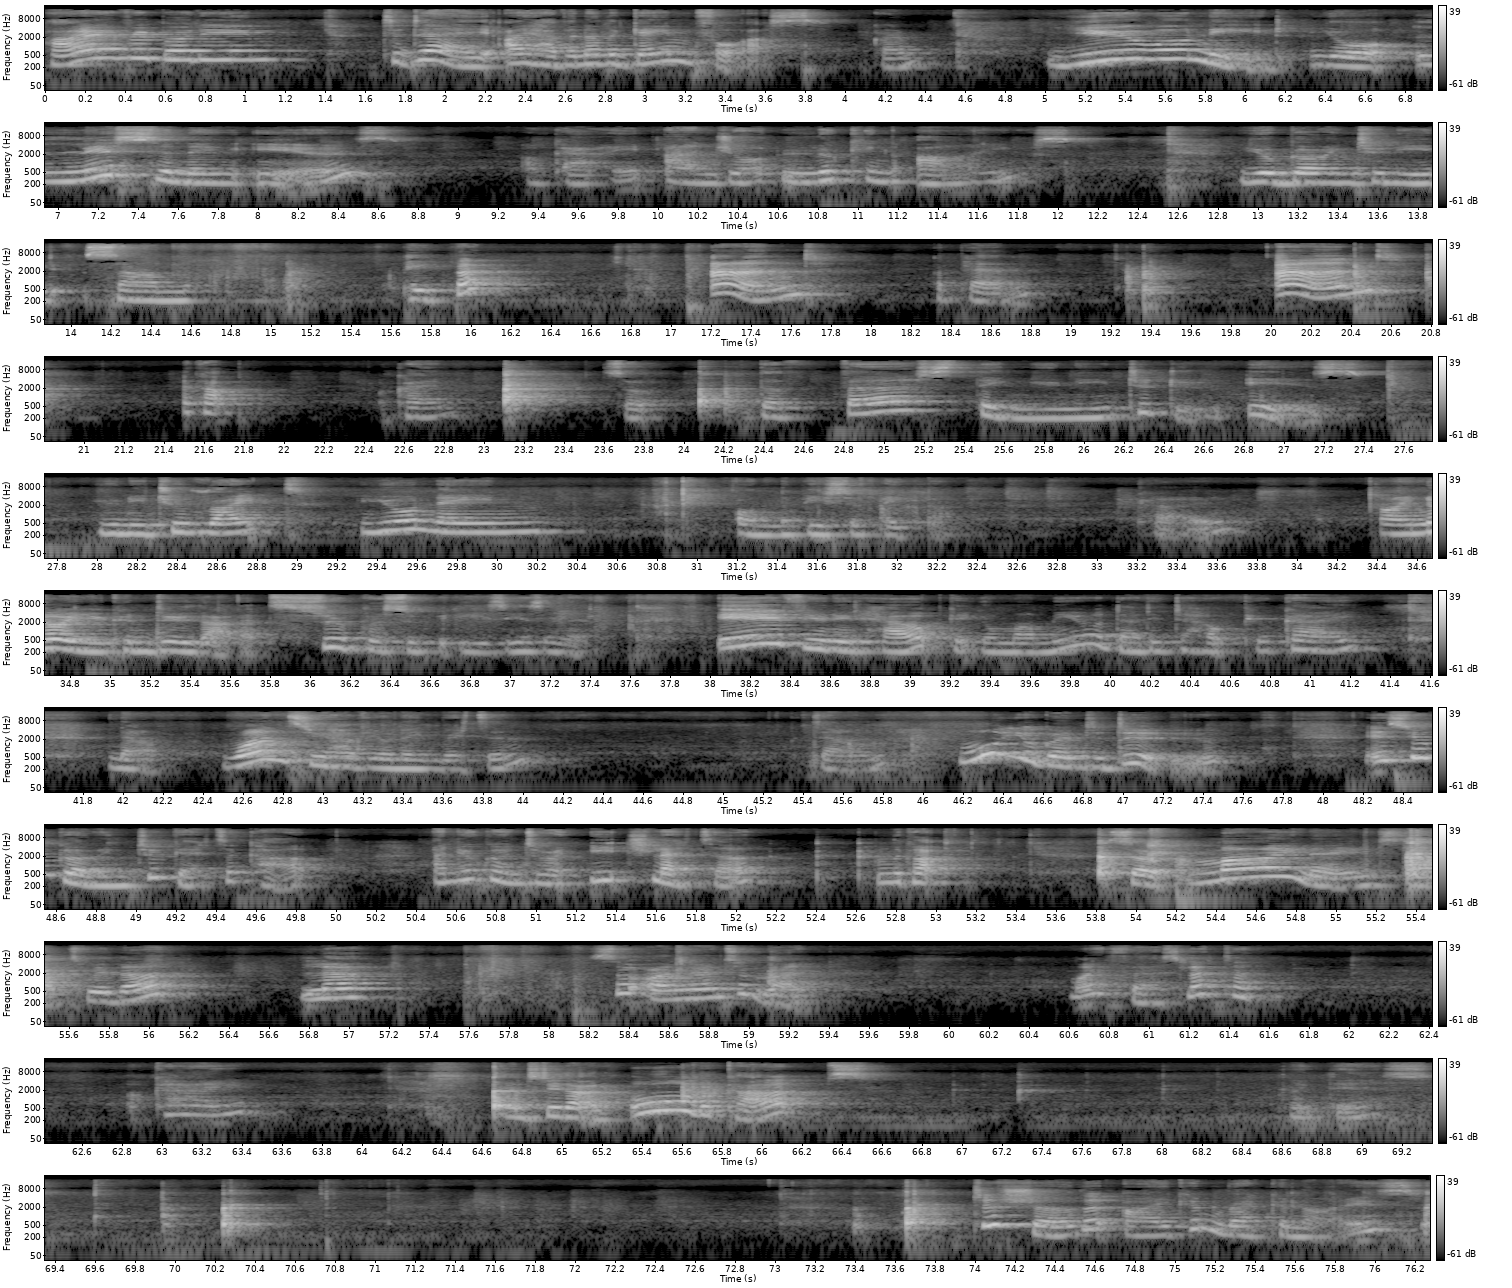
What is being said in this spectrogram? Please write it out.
Hi everybody! Today I have another game for us. Okay. You will need your listening ears, okay, and your looking eyes. You're going to need some paper and a pen and a cup. Okay. So the first thing you need to do is you need to write your name on the piece of paper. Okay. I know you can do that. That's super, super easy, isn't it? If you need help, get your mummy or daddy to help you, okay? Now, once you have your name written down, what you're going to do is you're going to get a cup and you're going to write each letter on the cup. So my name starts with a L. So I'm going to write my first letter. Okay. I'm going to do that on all the cups. Like this. To show that I can recognise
